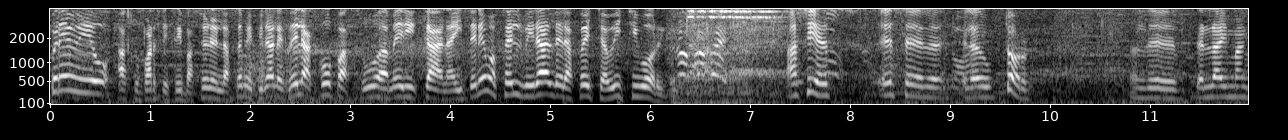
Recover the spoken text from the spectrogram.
previo a su participación en las semifinales de la Copa Sudamericana. Y tenemos el viral de la fecha, Vichy Borghi. Así es, es el, aductor de- del lineman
